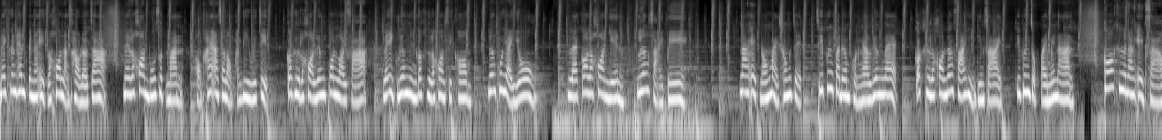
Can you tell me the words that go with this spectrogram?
ได้ขึ้นแท่นเป็นนางเอกละครหลังข่าวแล้วจ้า ในละครบูสุดมันของค่ายอาฉลองพักดีวิจิต ก็คือละครเรื่องป้นลอยฟ้า และอีกเรื่องหนึ่งก็คือละครซิทคอม เรื่องผู้ใหญ่โย่ง และก็ละครเย็นเรื่องสายเปย์นางเอกน้องใหม่ช่องเจ็ดที่เพิ่งประเดิมผลงานเรื่องแรก ก็คือละครเรื่องฟ้าหินดินทรายที่เพิ่งจบไปไม่นาน ก็คือนางเอกสาว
